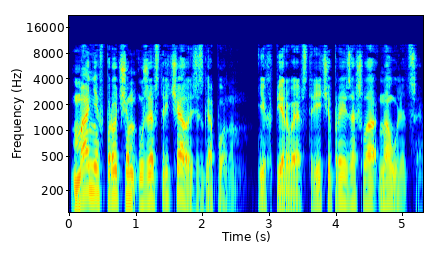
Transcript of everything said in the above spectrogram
Маня, впрочем, уже встречалась с Гапоном. Их первая встреча произошла на улице.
